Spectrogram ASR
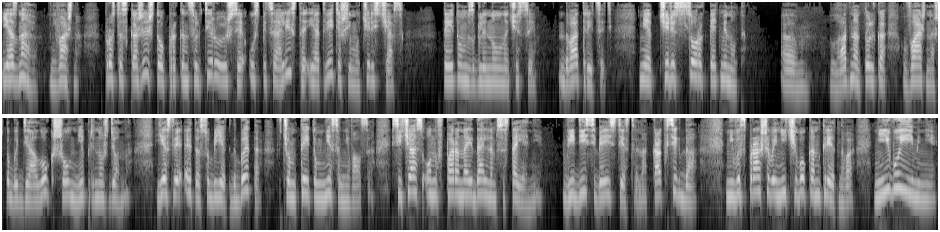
«Я знаю, неважно. Просто скажи, что проконсультируешься у специалиста и ответишь ему через час». Тейтум взглянул на часы. «Два тридцать. Нет, через сорок пять минут». «Эм, ладно, только важно, чтобы диалог шел непринужденно. Если это субъект бета, в чем Тейтум не сомневался, сейчас он в параноидальном состоянии. Веди себя естественно, как всегда. Не выспрашивай ничего конкретного, ни его имени,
